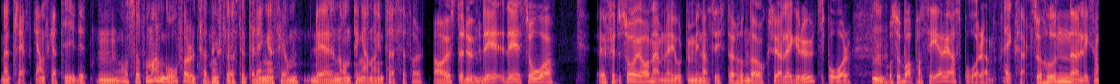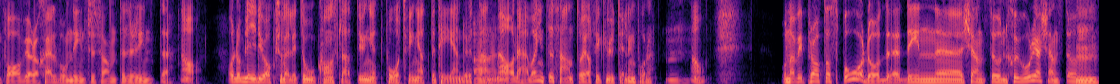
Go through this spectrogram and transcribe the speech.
med träff ganska tidigt. Mm. Och så får man gå förutsättningslöst i terrängen se om det är någonting han har intresse för. Ja, just det. Du, det, det är så, eh, för så har jag nämligen gjort med mina sista hundar också. Jag lägger ut spår och så bara passerar jag spåren. Exakt. Så hunden liksom får avgöra själv om det är intressant eller inte. Ja. Och då blir det ju också väldigt okonstlat. Det är ju inget påtvingat beteende, utan Nej. ja, det här var intressant och jag fick utdelning på det. Ja. Och när vi pratar spår då, din eh, tjänstehund, sjuåriga tjänstehund.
